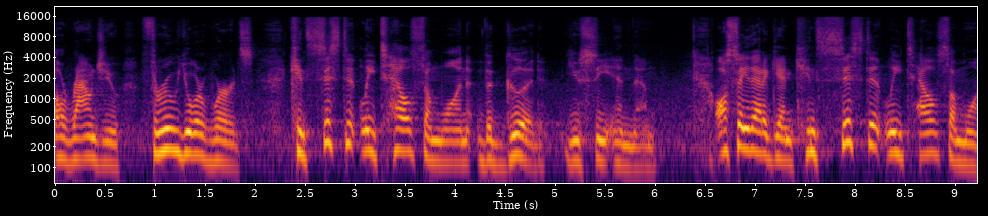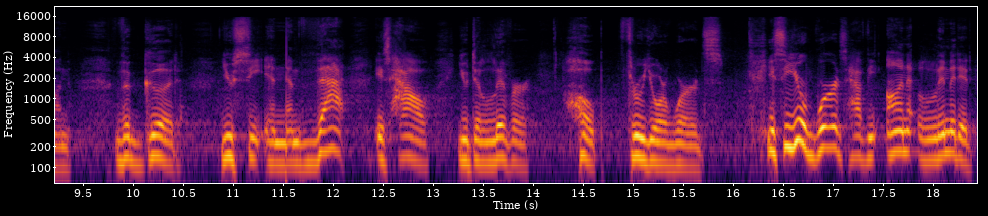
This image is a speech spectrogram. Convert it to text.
around you through your words. Consistently tell someone the good you see in them. I'll say that again. Consistently tell someone the good you see in them. That is how you deliver hope through your words. You see, your words have the unlimited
